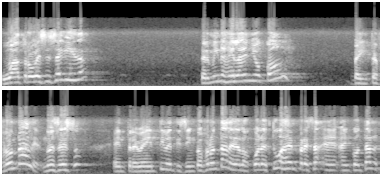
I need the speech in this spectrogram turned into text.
cuatro veces seguidas, terminas el año con 20 frontales. ¿No es eso? Entre 20 y 25 frontales, de los cuales tú vas a, empezar, eh, a encontrar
